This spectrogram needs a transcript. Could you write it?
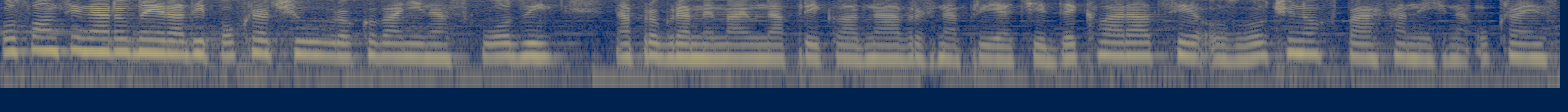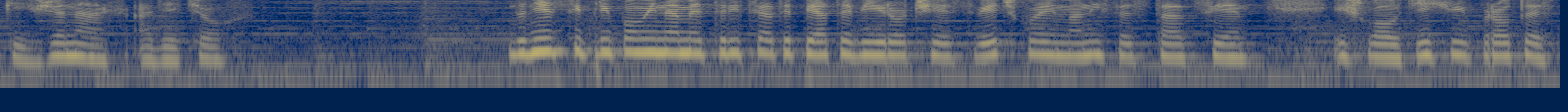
Poslanci Národnej rady pokračujú v rokovaní na schôdzi. Na programe majú napríklad návrh na prijatie deklarácie o zločinoch páchaných na ukrajinských ženách a deťoch. Dnes si pripomíname 35. výročie sviečkovej manifestácie. Išlo o tichý protest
